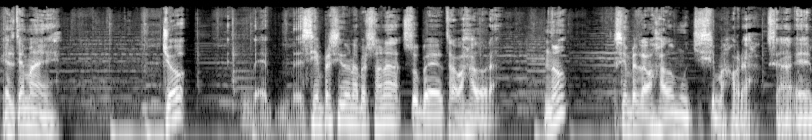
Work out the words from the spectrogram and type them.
El tema es, yo eh, siempre he sido una persona súper trabajadora, ¿no? Siempre he trabajado muchísimas horas. O sea, eh,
